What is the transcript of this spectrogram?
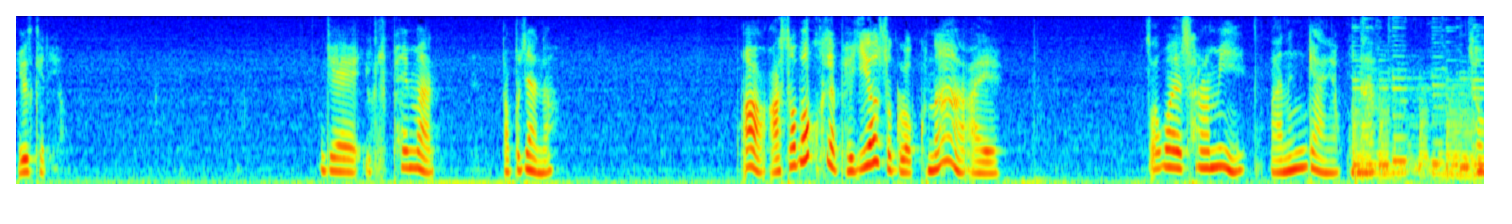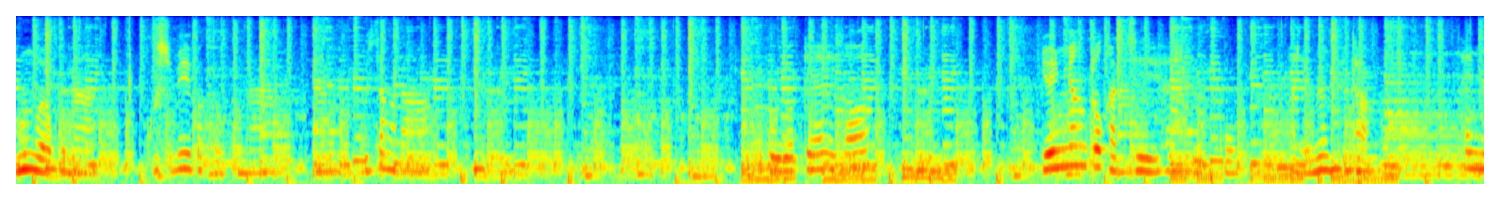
이렇게 돼요. 이제 68만 나쁘지 않아. 아, 아 서버 크기가 100이어서 그렇구나. 아예 서버에 사람이 많은 게 아니었구나. 적은 거였구나. 91밖에 없구나. 불쌍하다. 그리고 이렇게 해서 10명도 같이 할 수 있고 아 10명 좋다 3명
